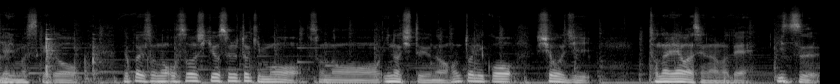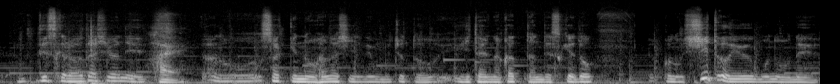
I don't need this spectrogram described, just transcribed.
やりますけど、やっぱりそのお葬式をする時もその命というのは本当にこう生じ隣り合わせなのでいつですから私はね、はい。あのさっきの話でもちょっと言いたいなかったんですけどこの死というものをね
